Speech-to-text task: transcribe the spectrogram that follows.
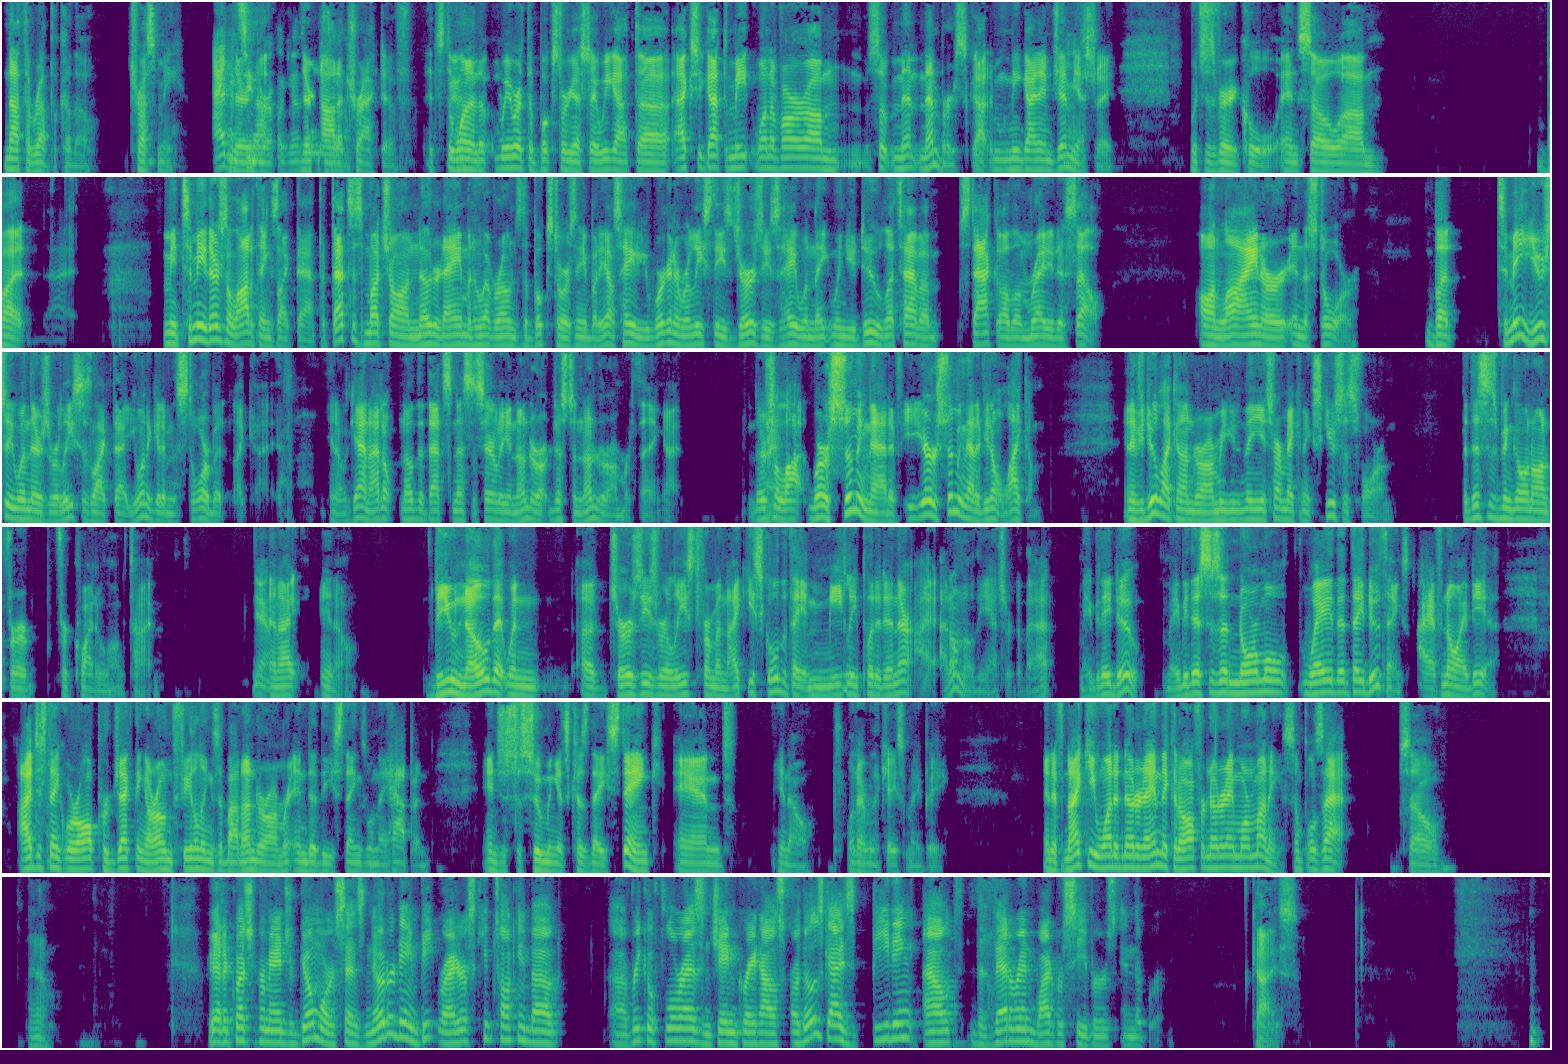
Not the replica, though. Trust me. I haven't they're seen not, the replicas. They're not so. attractive. It's the yeah. one the, we were at the bookstore yesterday. We got uh actually got to meet one of our um so mem- members. Got me a guy named Jim nice. yesterday, which is very cool. And so um but I mean, to me, there's a lot of things like that, but that's as much on Notre Dame and whoever owns the bookstore as anybody else. Hey, we're going to release these jerseys. Hey, when they when you do, let's have a stack of them ready to sell online or in the store. But to me, usually when there's releases like that, you want to get them in the store. But like, you know, again, I don't know that that's necessarily an under just an Under Armour thing. I, there's right. a lot. We're assuming that if you're assuming that if you don't like them, and if you do like Under Armour, you, then you start making excuses for them. But this has been going on for for quite a long time. Yeah, and I, you know, do you know that when a jersey is released from a Nike school that they immediately put it in there? I, I don't know the answer to that. Maybe they do. Maybe this is a normal way that they do things. I have no idea. I just think we're all projecting our own feelings about Under Armour into these things when they happen and just assuming it's because they stink and, you know, whatever the case may be. And if Nike wanted Notre Dame, they could offer Notre Dame more money. Simple as that. So Yeah. We had a question from Andrew Gilmore. Says Notre Dame beat writers keep talking about uh, Rico Flores and Jaden Greathouse. Are those guys beating out the veteran wide receivers in the room? Guys,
